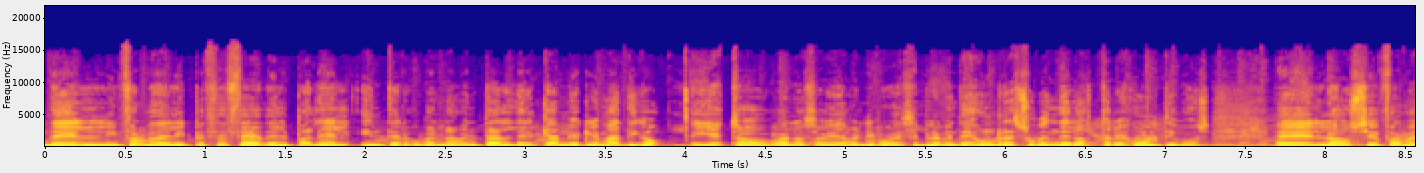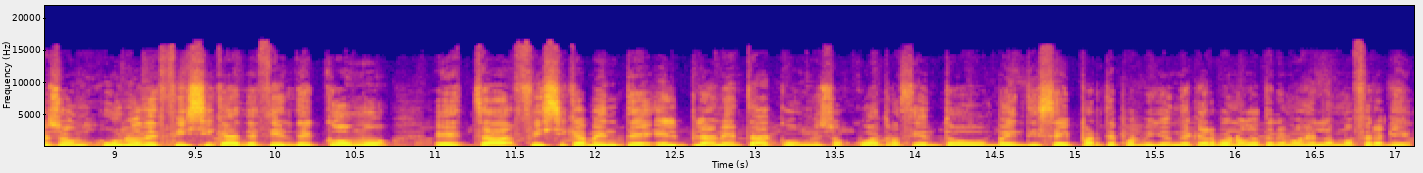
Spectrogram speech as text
del informe del IPCC, del panel intergubernamental del cambio climático. Y esto, bueno, se voy a venir porque simplemente es un resumen de los tres últimos. Eh, los informes son uno de física, es decir, de cómo está físicamente el planeta con esos cuatro 426 partes por millón de carbono que tenemos en la atmósfera, que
